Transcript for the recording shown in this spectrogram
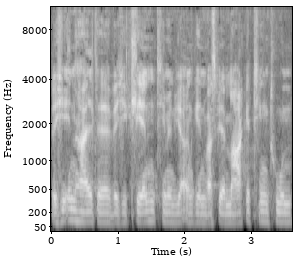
welche Inhalte, welche Kliententhemen wir angehen, was wir im Marketing tun.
